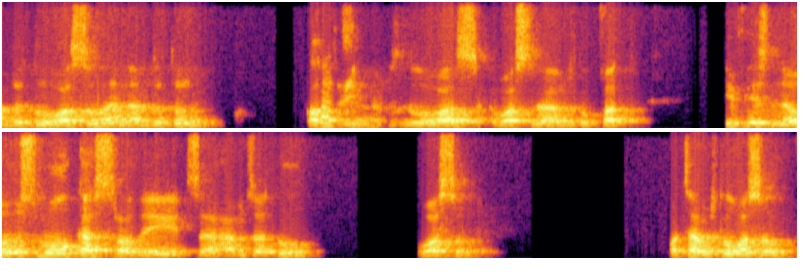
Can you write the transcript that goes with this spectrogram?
Hamzatul wasl and Hamzatul qat'i. Hamzatul wasl and Hamzatul qat. If there's no small kasra there, it's a Hamzatul wasl. What's Hamzatul wasl?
